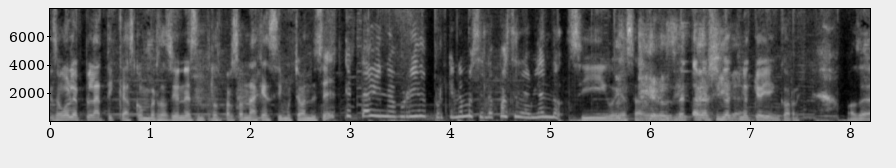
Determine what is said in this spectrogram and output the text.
se vuelve pláticas, conversaciones entre los personajes y mucha banda dice, es que está bien aburrido porque no me se la pasan hablando. Sí, güey, ya sabes. Pero sí a ver si yo no que oyen, corre. O sea.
